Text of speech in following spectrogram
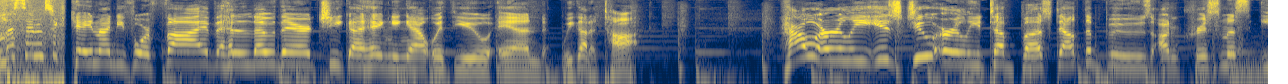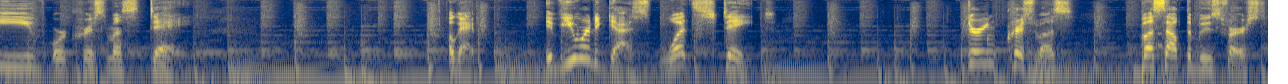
Listen to K94.5. Hello there, Chica hanging out with you, and we got to talk. How early is too early to bust out the booze on Christmas Eve or Christmas Day? Okay, if you were to guess what state during Christmas busts out the booze first,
